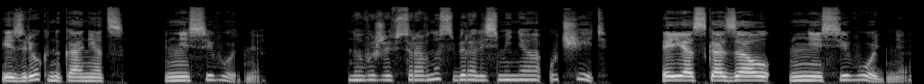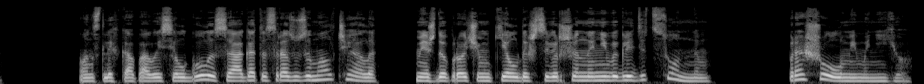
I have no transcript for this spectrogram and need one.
изрек, наконец, «Не сегодня». «Но вы же все равно собирались меня учить». «Я сказал, не сегодня». Он слегка повысил голос, и Агата сразу замолчала. Между прочим, Келдыш совершенно не выглядит сонным. Прошел мимо нее.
